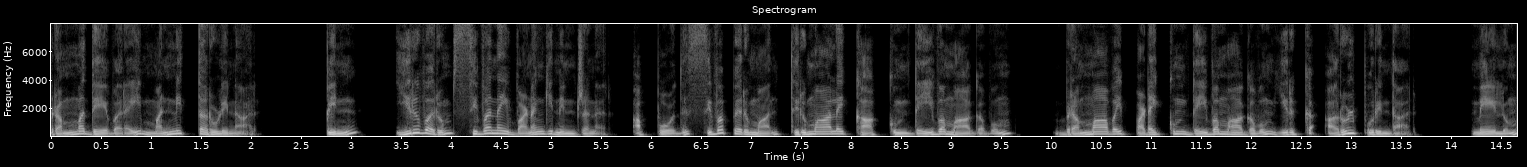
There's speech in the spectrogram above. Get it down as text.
பிரம்மதேவரை மன்னித்தருளினார். பின் இருவரும் சிவனை வணங்கி நின்றனர். அப்போது சிவபெருமான் திருமாலை காக்கும் தெய்வமாகவும் பிரம்மாவை படைக்கும் தெய்வமாகவும் இருக்க அருள் புரிந்தார். மேலும்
